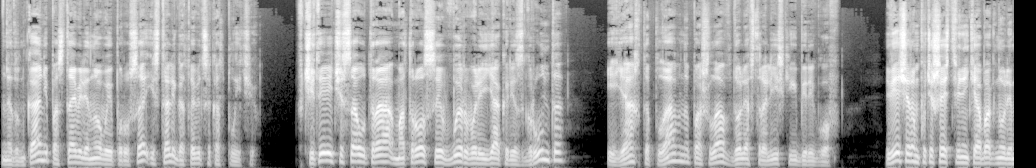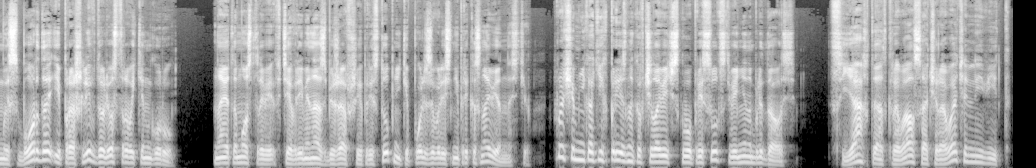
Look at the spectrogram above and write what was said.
на Дункане поставили новые паруса и стали готовиться к отплытию. В четыре часа утра матросы вырвали якорь из грунта, и яхта плавно пошла вдоль австралийских берегов. Вечером путешественники обогнули мыс Борда и прошли вдоль острова Кенгуру. На этом острове в те времена сбежавшие преступники пользовались неприкосновенностью. Впрочем, никаких признаков человеческого присутствия не наблюдалось. С яхты открывался очаровательный вид.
